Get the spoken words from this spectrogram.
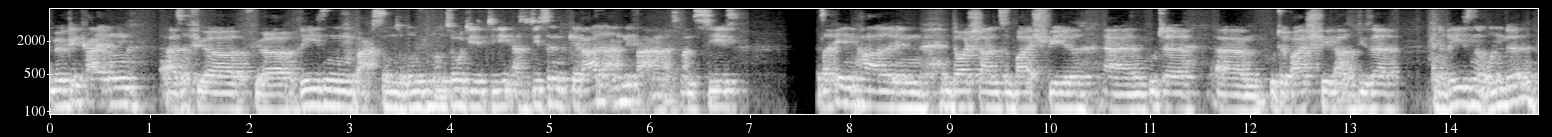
Möglichkeiten, also für, für Riesen, und so, die, die, also die sind gerade angefangen. Also man sieht, also Inpal in, in Deutschland zum Beispiel, äh, ein gute, ähm, gute Beispiel, also diese eine Riesenrunde.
